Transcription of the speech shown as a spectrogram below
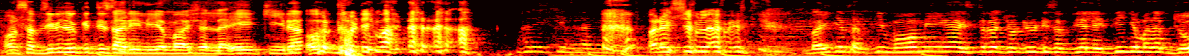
और सब्ज़ी भी जो कितनी सारी ली है माशाल्लाह एक खीरा और दो टमाटर। और एक शिमला मिर्च। भाई ये सबकी मॉम ही है इस तरह छोटी छोटी सब्ज़ियाँ लेती है कि मतलब जो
